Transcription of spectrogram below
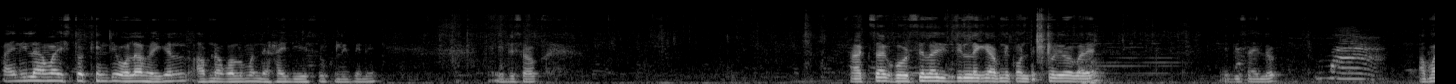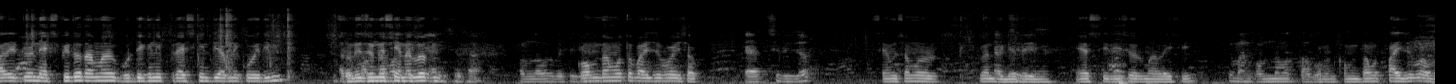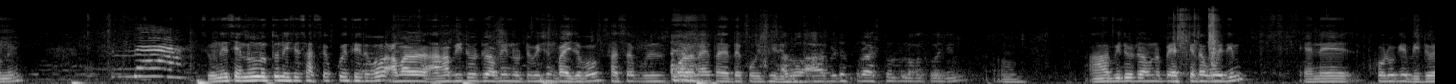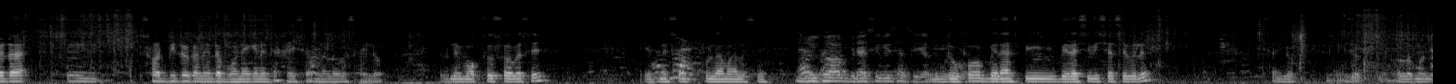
ফাইনেলি আমাৰ ষ্টকখিনি ওলা হৈ গ'ল। আপোনাক অলপমান দেখাই দি আছোঁ খুলি পিনে। এইটো চাওক। শাক চাক হ'লচেল আৰু ৰিটেইল লাগে আপুনি কণ্টেক্ট কৰিব পাৰে। এইটো চাই লওক। আমাৰ এইটো নেক্সট ভিডিঅ'ত আমাৰ গোটেইখিনি প্ৰাইচখিনি আপুনি কৈ দিম। যোনে যোনে চেনেলত কম কম দামতো পাই যাব এই চাওক এপ চিৰিজত চেমচাঙৰ কিমান ধুনীয়া ধুনীয়া। এছ চিৰিজৰ মাল আহিছে। ইমান কম দামত পাব? কম দামত পাই যাব আপুনি। যোনে চেনেল নতুন আহিছে ছাবস্ক্ৰাইব কৰি থৈ দিব। আমাৰ অহা ভিডিঅ'টো আপুনি নটিফিকেশ্যন পাই যাব। ছাবস্ক্ৰাইব কৰা নাই তাতে কৈ থৈ দিব। আৰু অহা ভিডিঅ'ত পূৰা ষ্টৰটোৰ লগত কৈ দিম। অঁ। অহা ভিডিঅ'টো আপোনাৰ পেজকেইটা কৈ দিম। এনে সৰুকৈ ভিডিঅ' এটা শ্বৰ্ট ভিডিঅ'ৰ কাৰণে এটা বনাই কেনে দেখাইছোঁ আপোনাৰ লগত চাই লওক এইপিনে বক্সৰ চব আছে। এইপিনে চব খোলা মাল আছে। দুশ বিৰাশী বিৰাশী পিচ আছে বোলে। চাই লওক অলপমান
